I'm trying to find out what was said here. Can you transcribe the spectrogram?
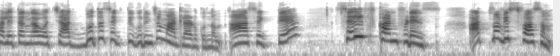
ఫలితంగా వచ్చే అద్భుత శక్తి గురించి మాట్లాడుకుందాం. ఆ శక్తే సెల్ఫ్ కాన్ఫిడెన్స్. ఆత్మవిశ్వాసం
